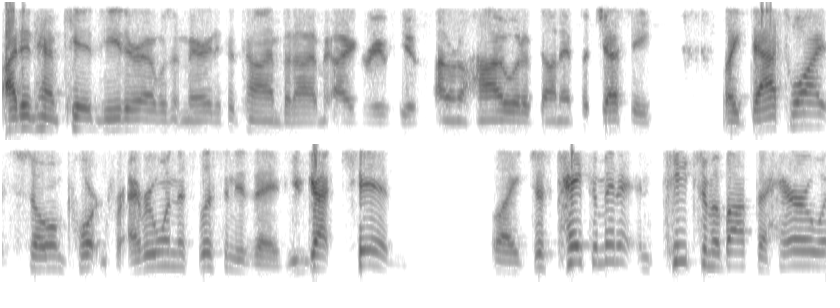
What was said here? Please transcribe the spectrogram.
I didn't have kids either. I wasn't married at the time, but I, I agree with you. I don't know how I would have done it, but Jesse, like that's why it's so important for everyone that's listening today. If you've got kids, like just take a minute and teach them about the hero,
